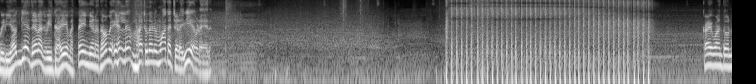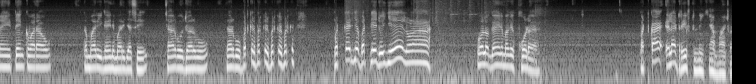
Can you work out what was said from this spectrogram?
પડી. અગિયાર જણા જ વીધા. એમાં ત્રણ જણા તો અમે. એટલે માથે દાડે માથે ચડાવી. આવડે કાંઈ વાંધો નહીં. ટેન્ક વાળાઓ, તમારી ગાયને મારી જશે. ચારવો ચારવો ચારવો ભટકડ ભટકડ ભટકડ ભટકડ. ભટકાઈ જે ભટકે જોઈએ લોળા. ઓલો ગાયને માગે ફોડ. ભટકાય એલા ડ્રિફ્ટ નહીં ક્યાં માં છો?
